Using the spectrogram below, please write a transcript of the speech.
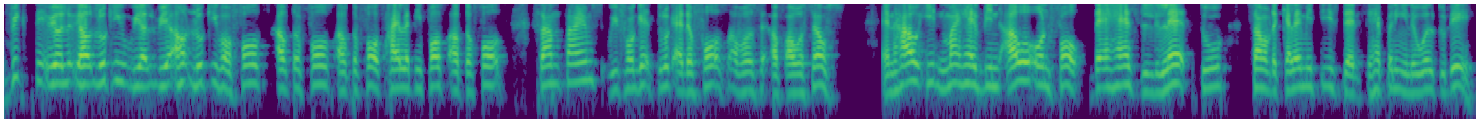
victim. We are, we are looking. We are, we are out looking for faults after faults after faults, highlighting faults after faults. Sometimes we forget to look at the faults of, our, of ourselves and how it might have been our own fault that has led to some of the calamities that's happening in the world today.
